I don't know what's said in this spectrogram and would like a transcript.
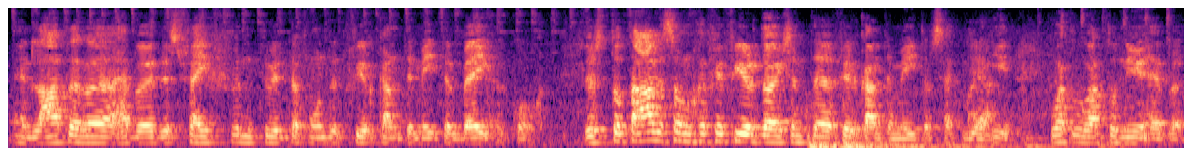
En later uh, hebben we dus 2500 vierkante meter bijgekocht. Dus totaal is ongeveer 4000 uh, vierkante meter, zeg maar, hier, wat, wat we nu hebben.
